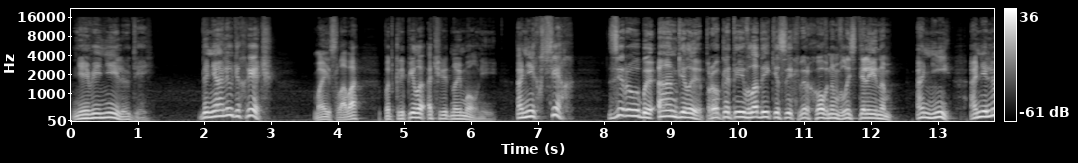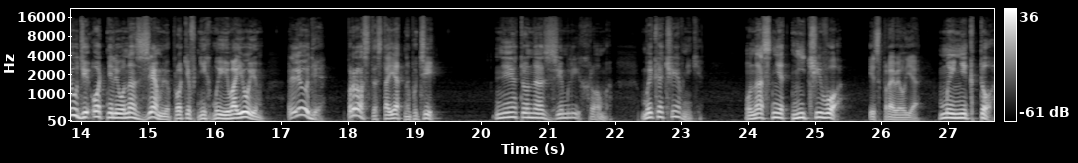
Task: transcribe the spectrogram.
Не вини людей. Да не о людях речь. Мои слова подкрепила очередной молнией. О них всех. Зерубы, ангелы, проклятые владыки с их верховным властелином. Они, они люди отняли у нас землю, против них мы и воюем. Люди просто стоят на пути. Нет у нас земли, Хрома. Мы кочевники. У нас нет ничего, исправил я. Мы никто.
